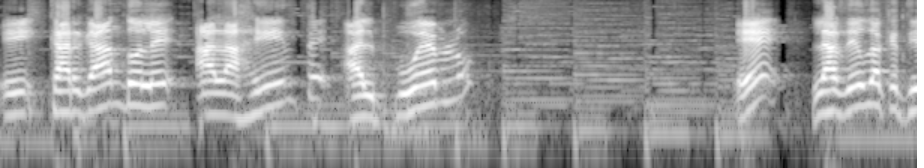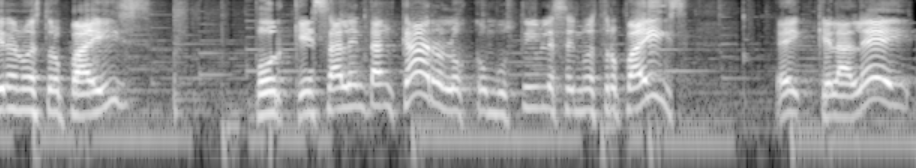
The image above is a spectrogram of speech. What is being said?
eh, cargándole a la gente, al pueblo, eh, la deuda que tiene nuestro país? ¿Por qué salen tan caros los combustibles en nuestro país? Eh, que la ley,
